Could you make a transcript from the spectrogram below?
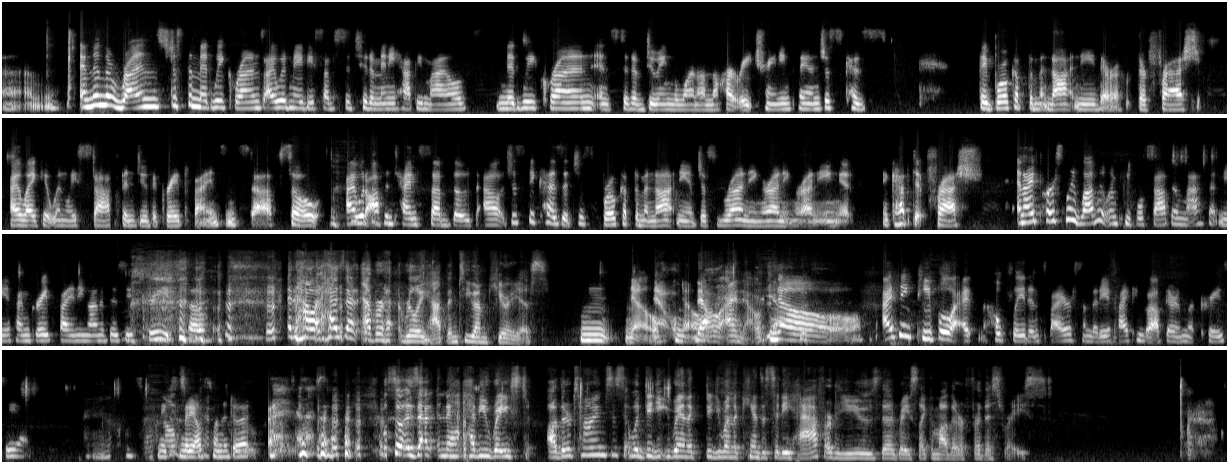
Um, and then the runs, just the midweek runs, I would maybe substitute a many happy miles midweek run instead of doing the one on the heart rate training plan just because they broke up the monotony. They're they're fresh. I like it when we stop and do the grapevines and stuff. So i would oftentimes sub those out just because it just broke up the monotony of just running running running. It it kept it fresh and I personally love it when people stop and laugh at me if I'm grapevinding on a busy street. So, and how has that ever really happened to you? I'm curious. Mm, no, No, no, no, I know. yeah. no. I think people. I, hopefully, it inspires somebody. If I can go out there and look crazy, make somebody else want to do it. So is that? And have you raced other times? What did you, you ran? The, did you run the Kansas City half, or did you use the race like a mother for this race?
